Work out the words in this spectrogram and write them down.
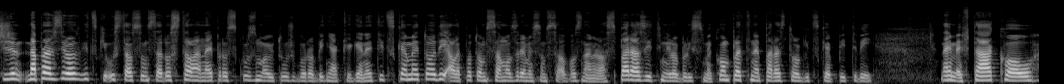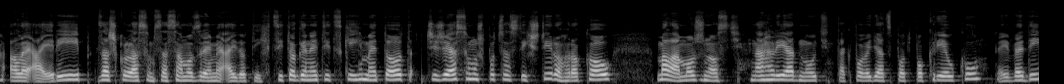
Čiže na parazitologický ústav som sa dostala najprv skús moju túžbu robiť nejaké genetické metódy, ale potom samozrejme som sa oboznámila s parazitmi, robili sme kompletné parazitologické pitvy najmä vtákov, ale aj rýb. Zaškolila som sa samozrejme aj do tých cytogenetických metód. Čiže ja som už počas tých 4 rokov mala možnosť nahliadnúť, tak povediac, pod pokrievku tej vedy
